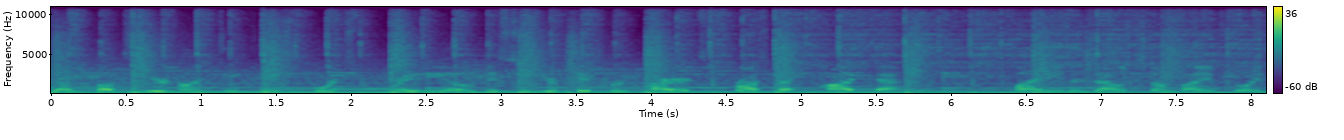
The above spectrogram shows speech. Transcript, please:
Young Bucks here on DK Sports Radio. This is your Pittsburgh Pirates Prospect Podcast. My name is Alex Stumpf. I am joined,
